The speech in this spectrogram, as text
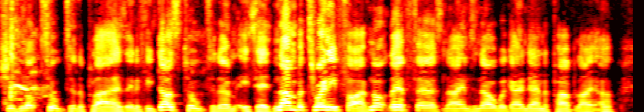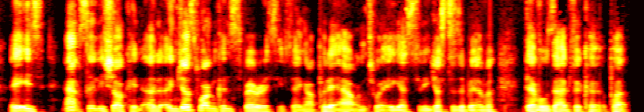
should not talk to the players. And if he does talk to them, he says number 25, not their first names. No, we're going down the pub later. It is absolutely shocking. And, and just one conspiracy thing, I put it out on Twitter yesterday just as a bit of a devil's advocate. But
